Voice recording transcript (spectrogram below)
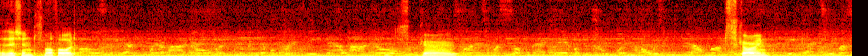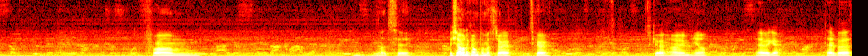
position, small forward. Let's go. Scoring. From Let's see. Actually, I want to come from Australia. Let's go. Let's go home here. There we go. Date of birth.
